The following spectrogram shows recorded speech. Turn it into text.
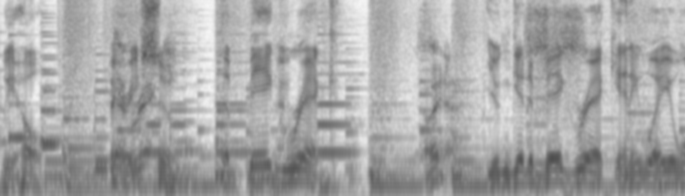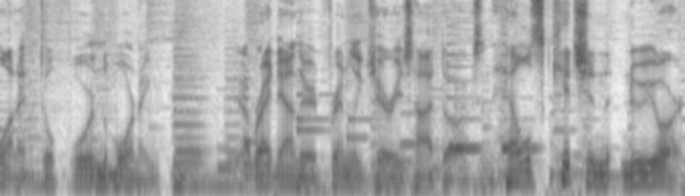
We hope very Rick. soon. The Big Rick. Oh yeah. You can get a Big Rick any way you want it till four in the morning. Yep. Right down there at Friendly Jerry's Hot Dogs in Hell's Kitchen, New York.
